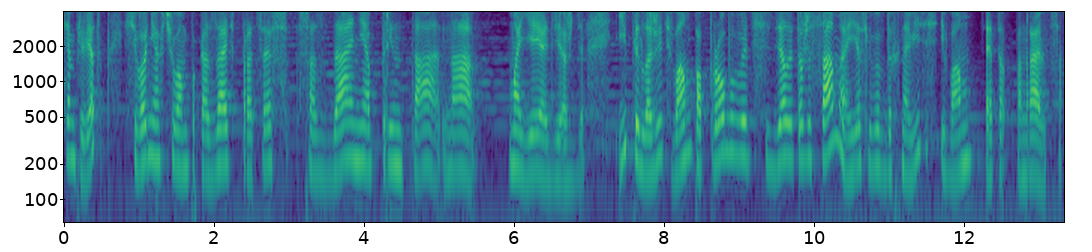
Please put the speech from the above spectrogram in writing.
Всем привет! Сегодня я хочу вам показать процесс создания принта на моей одежде и предложить вам попробовать сделать то же самое, если вы вдохновитесь и вам это понравится.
